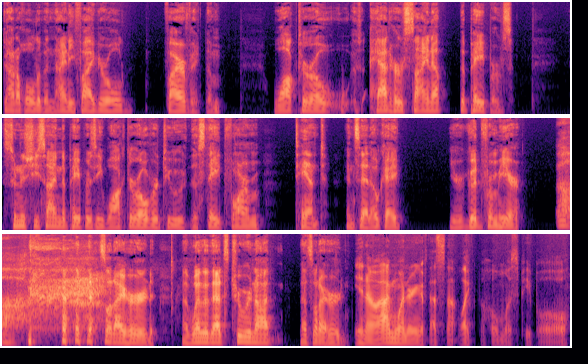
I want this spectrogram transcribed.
got a hold of a 95 year old fire victim, walked her, had her sign up the papers. As soon as she signed the papers, he walked her over to the State Farm tent and said, "Okay, you're good from here." That's what I heard. Uh, whether that's true or not, that's what I heard. You know, I'm wondering if that's not like the homeless people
